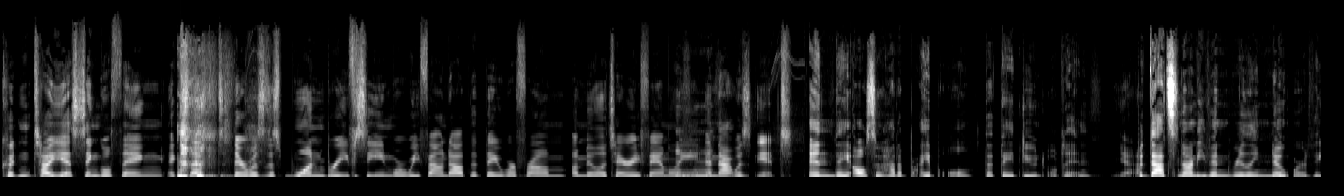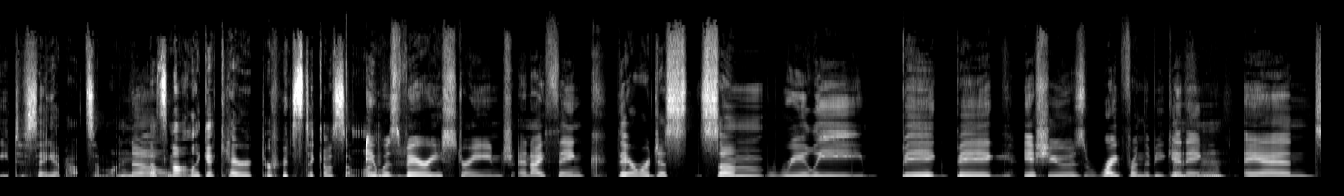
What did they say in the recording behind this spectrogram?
couldn't tell you a single thing except there was this one brief scene where we found out that they were from a military family Mhm. and that was it. and they also had a Bible that they doodled in. Yeah. But that's not even really noteworthy to say about someone. No. That's not like a characteristic of someone. it was very strange and I think there were just some really big big issues right from the beginning Mhm. and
